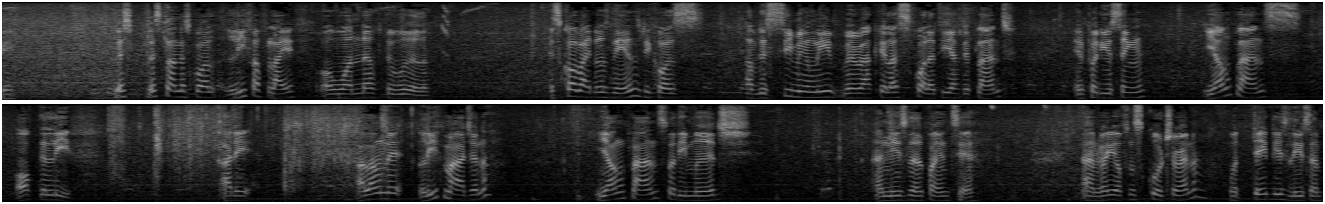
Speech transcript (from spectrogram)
Okay. This this plant is called leaf of life or wonder of the world. It's called by those names because of the seemingly miraculous quality of the plant in producing young plants off the leaf. At the, along the leaf margin, young plants would emerge and these little points here. And very often school children would take these leaves and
